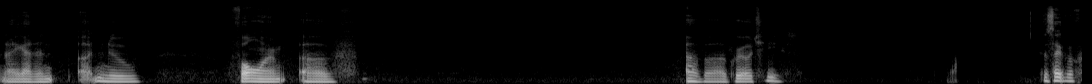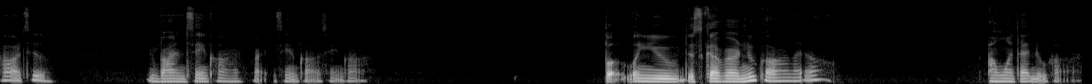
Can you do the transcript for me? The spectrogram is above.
Now you got a, a new form of of uh, grilled cheese. It's like a car too. You're buying the same car, right? Same car, same car. But when you discover a new car, like, oh, I want that new car.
